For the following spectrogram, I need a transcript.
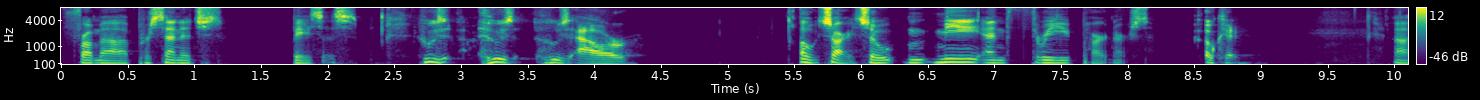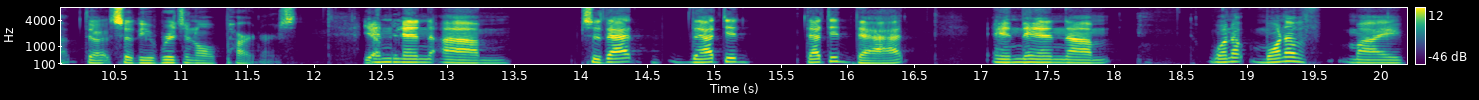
from a percentage basis. Who's who's who's our? Oh, sorry. So me and three partners. Okay. Uh, the, so the original partners. Yeah. And then um, so that that did that did that, and then um, one of one of my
